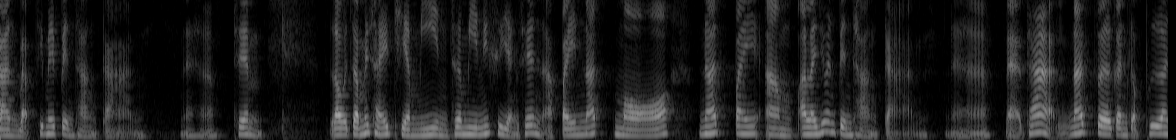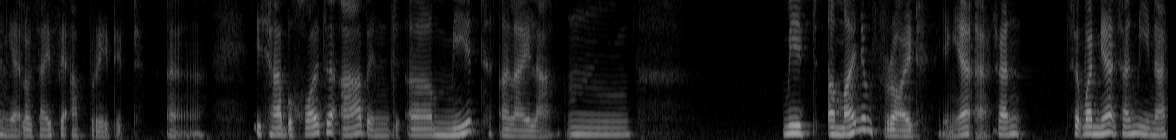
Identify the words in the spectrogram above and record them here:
กันแบบที่ไม่เป็นทางการนะคะเช่น เราจะไม่ใช้เทียมีนเทียมีนนี่คืออย่างเช่นอะไปนัดหมอ นัดไปอ่ำอะไรที่มันเป็นทางการนะคะแต่ถ้านัดเจอกันกับเพื่อนเงี้ยเราใช้ verabredet อ่า ich habe heute Abend äh, mit อะไรล่ะม mit äh, meinem Freund อย่างเงี้ยอะฉัน วันเนี้ยฉันมีนัด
